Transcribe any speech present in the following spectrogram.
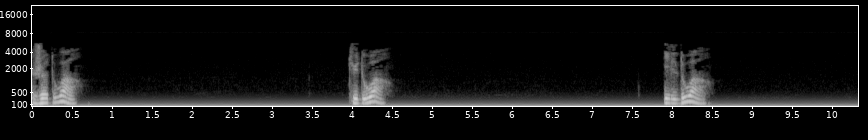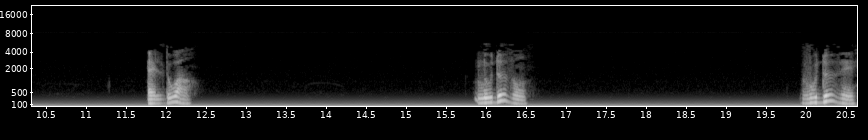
Je dois. Tu dois. Il doit. Elle doit. Nous devons. Vous devez.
